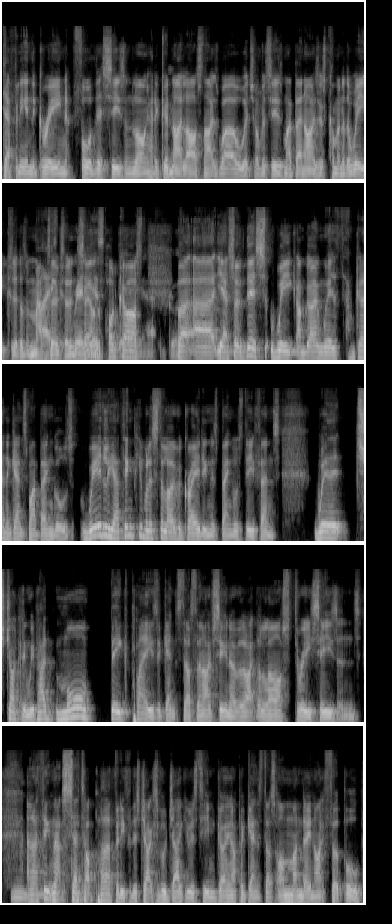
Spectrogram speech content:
definitely in the green for this season long. Had a good night last night as well, which obviously is my Ben Isaacs comment of the week because it doesn't matter because nice. I didn't really say it on the podcast. Yeah, but uh, yeah, so this week I'm going with I'm going against my Bengals. Weirdly, I think people are still overgrading this Bengals defense. We're struggling. We've had more big plays against us than I've seen over like the last three seasons. Mm. And I think that's set up perfectly for this Jacksonville Jaguars team going up against us on Monday Night Football.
